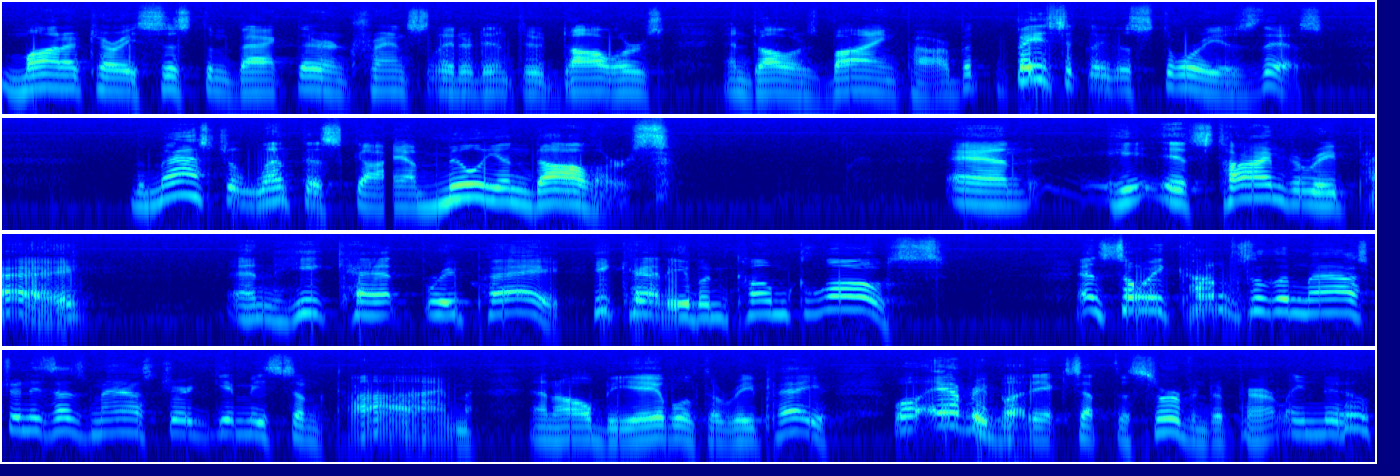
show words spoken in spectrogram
monetary system back there and translate it into dollars and dollars buying power. But basically, the story is this the master lent this guy a million dollars, and he, it's time to repay, and he can't repay. He can't even come close. And so he comes to the master and he says, Master, give me some time and I'll be able to repay you. Well, everybody except the servant apparently knew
